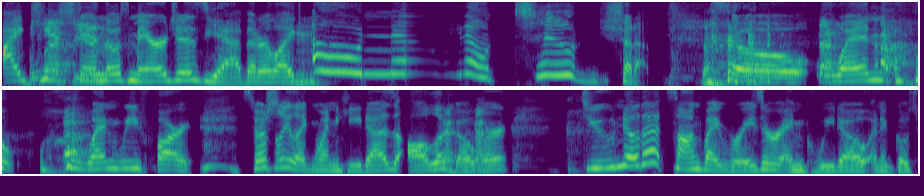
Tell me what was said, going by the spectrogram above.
I can't stand you. those marriages, yeah, that are like, mm. oh no, we don't toot. Shut up. So when when we fart, especially like when he does, I'll look over. Do you know that song by Razor and Guido? And it goes,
